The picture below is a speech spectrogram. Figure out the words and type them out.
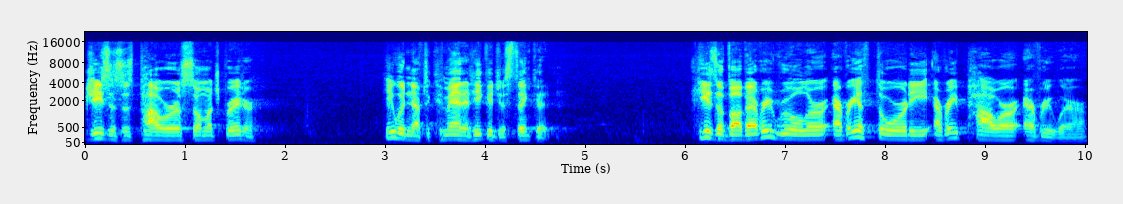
Jesus' power is so much greater. He wouldn't have to command it, he could just think it. He is above every ruler, every authority, every power, everywhere.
